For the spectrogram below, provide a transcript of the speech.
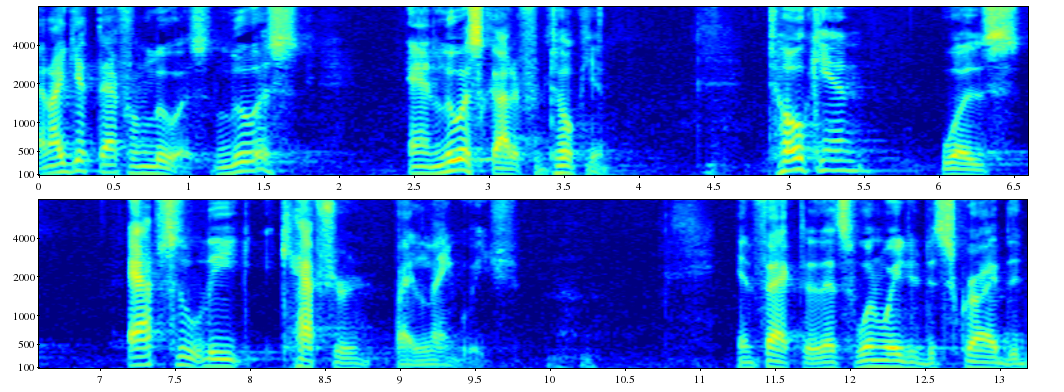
And I get that from Lewis. Lewis, and Lewis got it from Tolkien. Tolkien was absolutely captured by language. In fact, that's one way to describe the.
